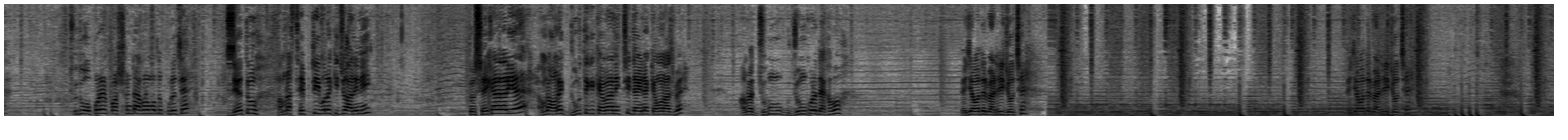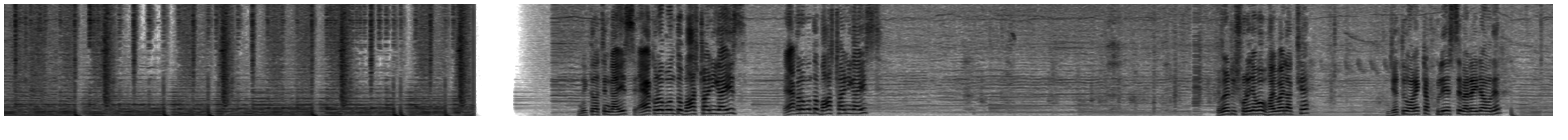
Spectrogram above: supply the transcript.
শুধু ওপরের পার্সনটা এখনও মধ্যে পুড়েছে। যেহেতু আমরা সেফটি বলে কিছু আনিনি, তো সেখানে দাঁড়িয়ে আমরা অনেক দূর থেকে ক্যামেরা নিচ্ছি, জানি না কেমন আসবে। আমরা জুম জুম করে দেখাবো। এই যে আমাদের ব্যাটারি জ্বলছে। এই যে আমাদের ব্যাটারি জ্বলছে। দেখতে পাচ্ছেন গাইস এখনও পর্যন্ত বাস্ট হয়নি গাইস এখনও পর্যন্ত বাস্ট হয়নি গাইস এবার একটু সরে যাব, ভয় ভয় লাগছে। যেহেতু অনেকটা ফুলে এসছে ব্যাটারিটা আমাদের।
